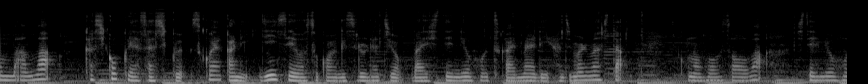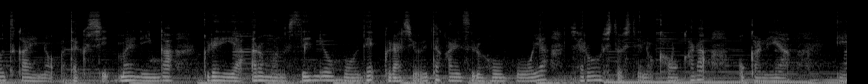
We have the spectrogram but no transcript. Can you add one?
んばんは。賢く優しく健やかに人生を底上げするラジオバイ視点療法使いマイリン始まりました。この放送は視点療法使いの私マイリンがグレイやアロマの自然療法で暮らしを豊かにする方法や社労士としての顔からお金や、えー、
